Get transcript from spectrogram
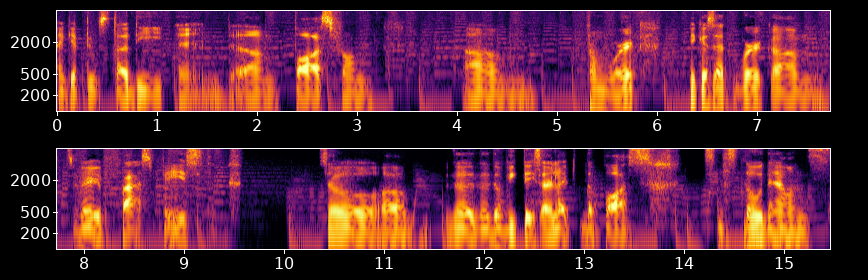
I get to study and um pause from um from work because at work um it's very fast paced so um the, the the weekdays are like the pause the slowdowns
